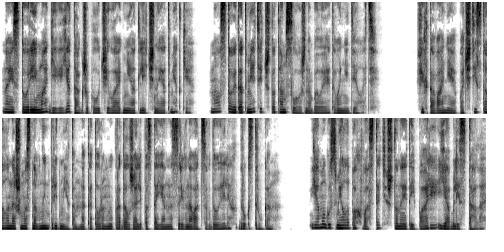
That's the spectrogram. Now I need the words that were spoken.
На истории магии я также получила одни отличные отметки, но стоит отметить, что там сложно было этого не делать. Фехтование почти стало нашим основным предметом, на котором мы продолжали постоянно соревноваться в дуэлях друг с другом. Я могу смело похвастать, что на этой паре я блистала.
